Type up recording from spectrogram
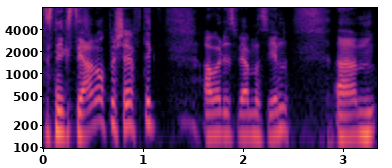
das nächste Jahr noch beschäftigt, aber das werden wir sehen. Ähm,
